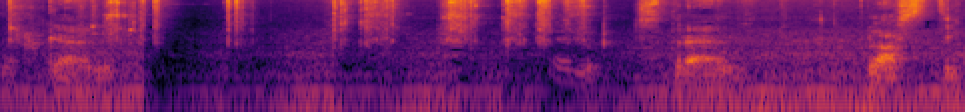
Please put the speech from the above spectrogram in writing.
mechanic and strand. Plastic.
